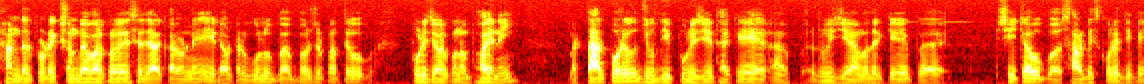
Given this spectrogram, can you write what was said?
থান্ডার প্রোটেকশন ব্যবহার করা হয়েছে, যার কারণে এই রাউটারগুলো বজ্রপাতেও পুড়ে যাওয়ার কোনো ভয় নেই। বাট তারপরেও যদি পুড়ে যেয়ে থাকে রুইজিয়া আমাদেরকে সেইটাও সার্ভিস করে দিবে।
